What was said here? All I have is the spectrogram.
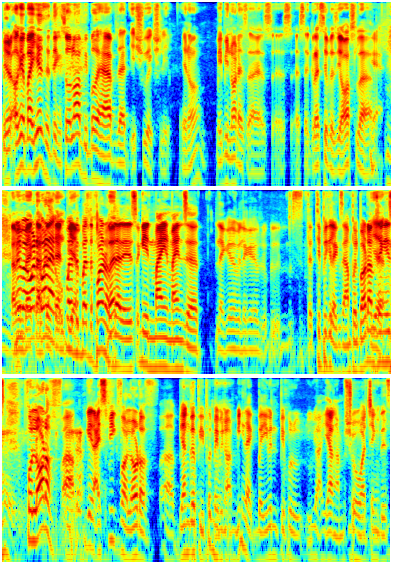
you know, okay, but here's the thing. So a lot of people have that issue actually. You know, maybe not as as as, as aggressive as yours. Yeah. Coming No, back but, what, what I- 10 but, PM. but the point of that is again mine mine's a like you know, like a, the typical example. But what i'm Yeah. saying is for a lot of uh, again i speak for a lot of uh, younger people maybe not me like but even people who are young i'm sure watching this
